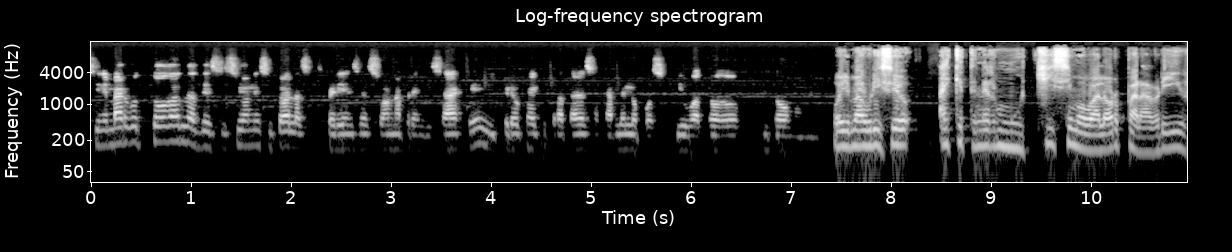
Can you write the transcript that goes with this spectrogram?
Sin embargo, todas las decisiones y todas las experiencias son aprendizaje y creo que hay que tratar de sacarle lo positivo a todo en todo momento. Oye, Mauricio, hay que tener muchísimo valor para abrir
